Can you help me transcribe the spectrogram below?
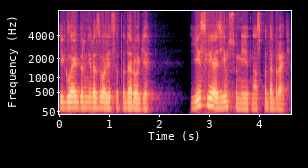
и глайдер не развалится по дороге, если Азим сумеет нас подобрать.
